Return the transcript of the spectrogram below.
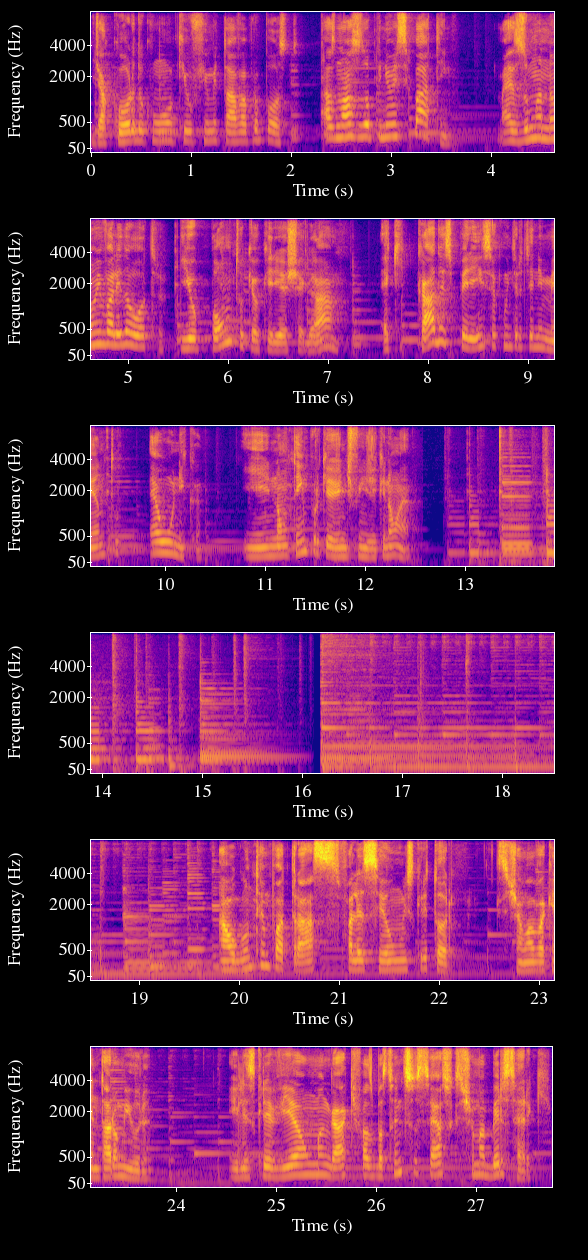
de acordo com o que o filme estava proposto. As nossas opiniões se batem, mas uma não invalida a outra. E o ponto que eu queria chegar é que cada experiência com entretenimento é única. E não tem por que a gente fingir que não é. Há algum tempo atrás faleceu um escritor que se chamava Kentaro Miura. Ele escrevia um mangá que faz bastante sucesso que se chama Berserk.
